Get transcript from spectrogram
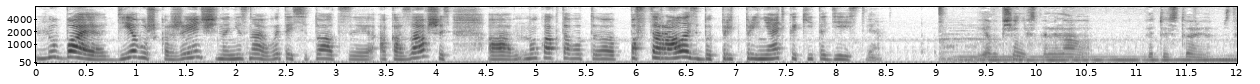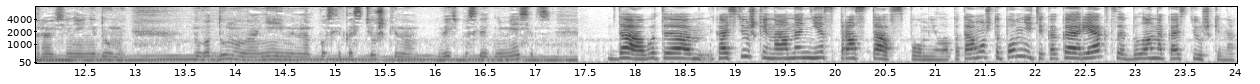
любая девушка женщина не знаю в этой ситуации оказавшись а, ну как-то вот э, постаралась бы предпринять какие-то действия я вообще не вспоминала эту историю, стараюсь о ней не думать. Ну вот думала о ней именно после Костюшкина весь последний месяц. Да, вот э, Костюшкина она неспроста вспомнила, потому что помните, какая реакция была на Костюшкина?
